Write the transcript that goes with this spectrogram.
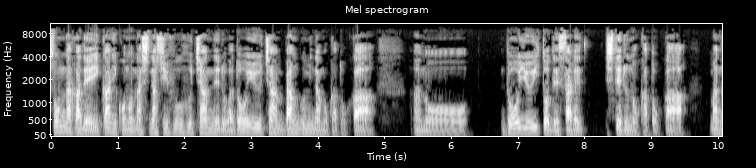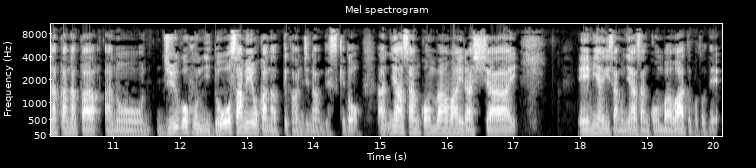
その中でいかにこのなしなし夫婦チャンネルがどういうチャン番組なのかとか、あの、どういう意図でされ、してるのかとか、まあ、なかなか、あの、15分にどう収めようかなって感じなんですけど、あ、にゃーさんこんばんはいらっしゃい。えー、宮城さんもにゃーさんこんばんはってことで、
